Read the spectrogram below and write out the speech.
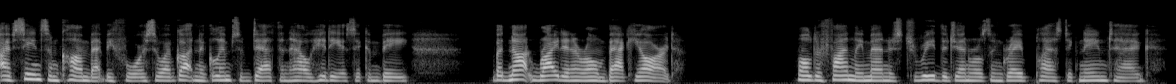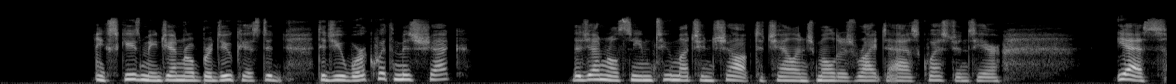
I've seen some combat before, so I've gotten a glimpse of death and how hideous it can be, but not right in our own backyard. Mulder finally managed to read the general's engraved plastic name tag. Excuse me, General Bradukas, did, did you work with Miss Scheck? The general seemed too much in shock to challenge Mulder's right to ask questions here. Yes.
